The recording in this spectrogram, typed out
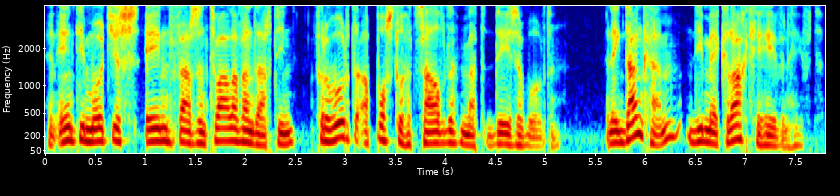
In 1 Timotheus 1, versen 12 en 13 verwoordt de apostel hetzelfde met deze woorden. En ik dank hem die mij kracht gegeven heeft,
